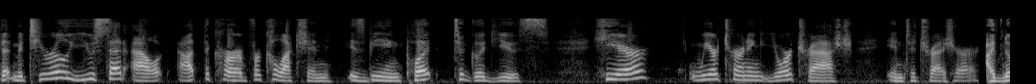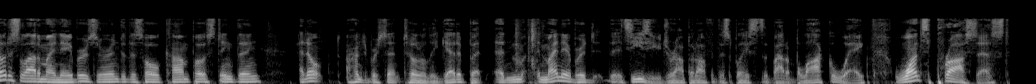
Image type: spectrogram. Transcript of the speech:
that material you set out at the curb for collection is being put to good use. Here, we are turning your trash into treasure. I've noticed a lot of my neighbors are into this whole composting thing. I don't 100% totally get it, but in my neighborhood, it's easy. You drop it off at this place. It's about a block away. Once processed,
